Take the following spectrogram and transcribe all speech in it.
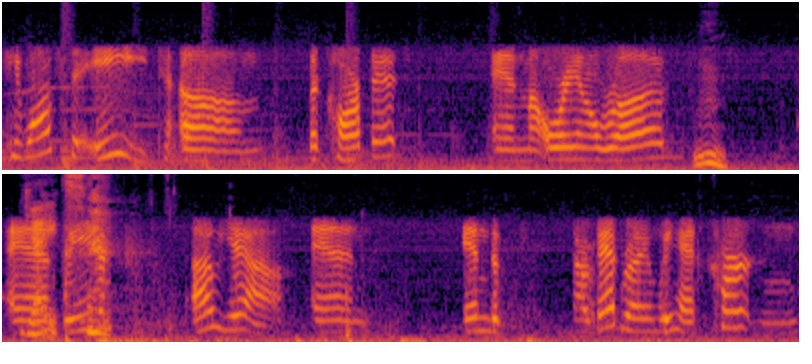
he wants to eat um, the carpet and my Oriental rug. Mm. And we even, oh yeah, and in the our bedroom we had curtains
